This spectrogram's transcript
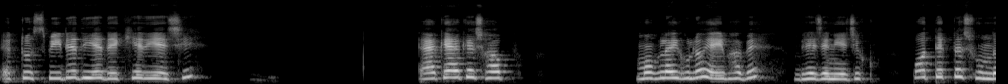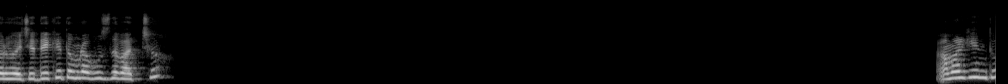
একটু স্পিডে দিয়ে দেখিয়ে দিয়েছি। একে একে সব মোগলাইগুলো এইভাবে ভেজে নিয়েছি। প্রত্যেকটা সুন্দর হয়েছে, দেখে তোমরা বুঝতে পারছ? আমার কিন্তু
